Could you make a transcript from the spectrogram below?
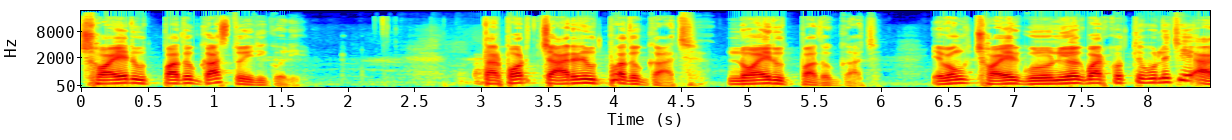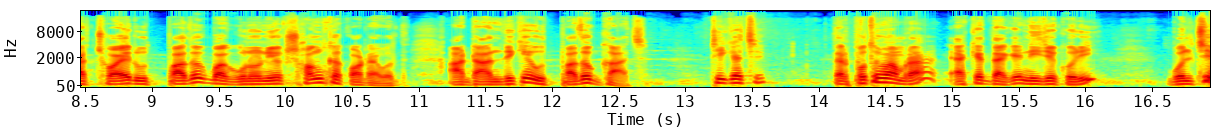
ছয়ের উৎপাদক গাছ তৈরি করি। তারপর চারের উৎপাদক গাছ, নয়ের উৎপাদক গাছ এবং ছয়ের গুণনীয়ক বার করতে বলেছি আর ছয়ের উৎপাদক বা গুণনীয়ক সংখ্যা কটা বলতে। আর ডান দিকে উৎপাদক গাছ, ঠিক আছে? তার প্রথমে আমরা একের দাগে নিজে করি, বলছে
